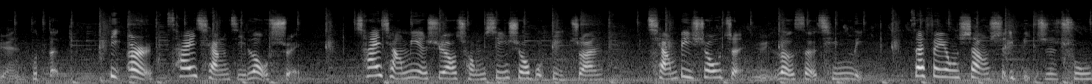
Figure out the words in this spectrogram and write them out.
元不等。第二，拆墙及漏水，拆墙面需要重新修补地砖，墙壁修整与垃圾清理，在费用上是一笔支出。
